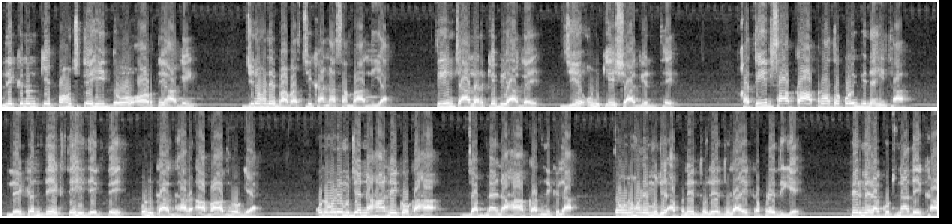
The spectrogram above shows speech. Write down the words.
لیکن ان کے پہنچتے ہی دو عورتیں آ گئیں، جنہوں نے باورچی خانہ سنبھال لیا۔ تین چار لڑکے بھی آ گئے، یہ ان کے شاگرد تھے۔ خطیب صاحب کا اپنا تو کوئی بھی نہیں تھا، لیکن دیکھتے ہی دیکھتے ان کا گھر آباد ہو گیا۔ انہوں نے مجھے نہانے کو کہا۔ جب میں نہا کر نکلا تو انہوں نے مجھے اپنے دھلے دھلائے کپڑے دیے۔ پھر میرا گھٹنا دیکھا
